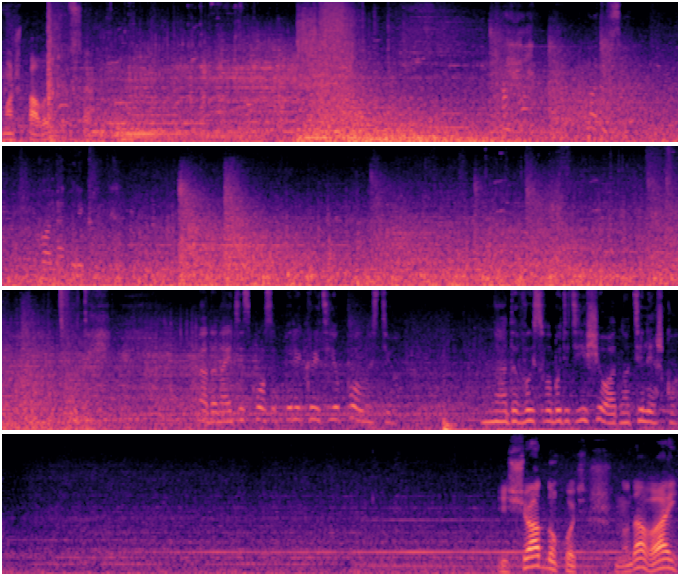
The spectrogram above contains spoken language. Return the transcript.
Может получится. Вот и все. Вода перекрыта. Надо найти способ перекрыть ее полностью. Надо высвободить еще одну тележку. Еще одну хочешь? Ну давай.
